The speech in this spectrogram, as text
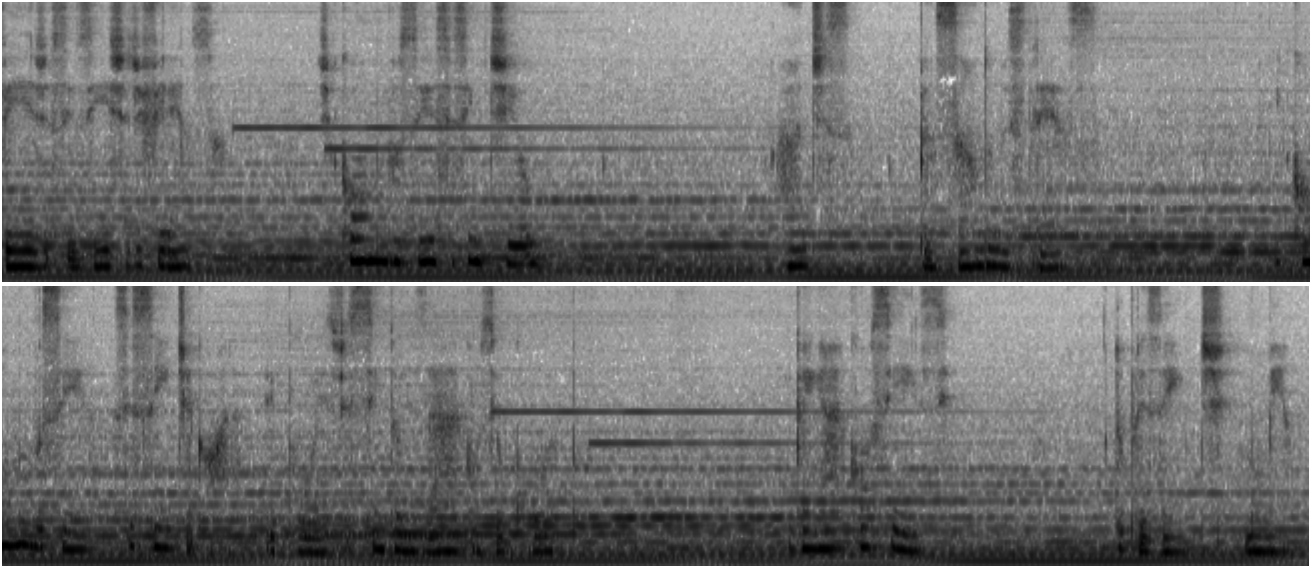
Veja se existe diferença de como você se sentiu antes, pensando no estresse, e como você se sente agora, depois de sintonizar com seu corpo e ganhar consciência do presente momento.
